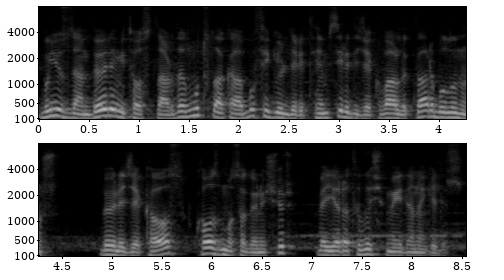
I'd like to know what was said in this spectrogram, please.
Bu yüzden böyle mitoslarda mutlaka bu figürleri temsil edecek varlıklar bulunur. Böylece kaos kozmosa dönüşür ve yaratılış meydana gelir.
